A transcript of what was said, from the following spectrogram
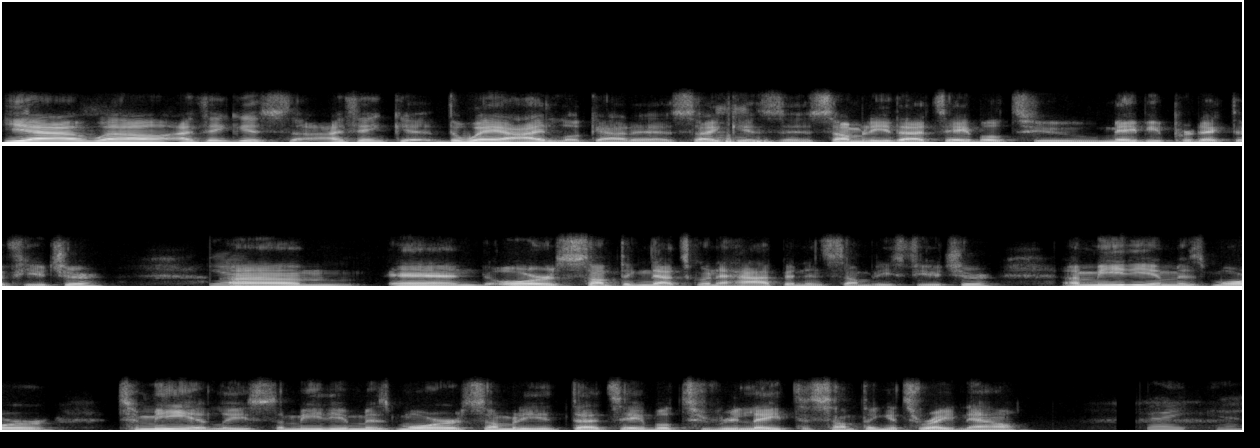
Yeah, well, I think it's I think the way I look at it as psychic is, is somebody that's able to maybe predict the future, Yeah, um, and or something that's going to happen in somebody's future. A medium is more, to me at least, a medium is more somebody that's able to relate to something that's right now, right, yeah.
